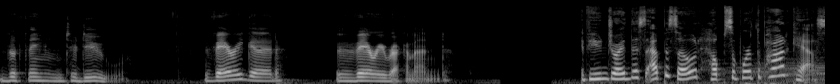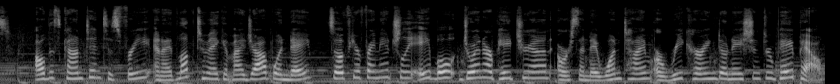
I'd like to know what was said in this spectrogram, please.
the thing to do. Very good, very recommend. If you enjoyed this episode, help support the podcast. All this content is free, and I'd love to make it my job one day. So if you're financially able, join our Patreon or send a one time or recurring donation through PayPal.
